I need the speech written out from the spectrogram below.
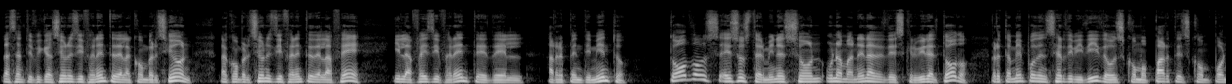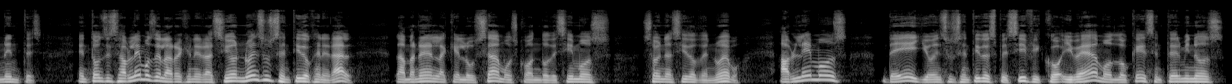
la santificación es diferente de la conversión, la conversión es diferente de la fe, y la fe es diferente del arrepentimiento. Todos esos términos son una manera de describir el todo, pero también pueden ser divididos como partes componentes. Entonces hablemos de la regeneración no en su sentido general, la manera en la que lo usamos cuando decimos soy nacido de nuevo. Hablemos de ello en su sentido específico y veamos lo que es en términos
